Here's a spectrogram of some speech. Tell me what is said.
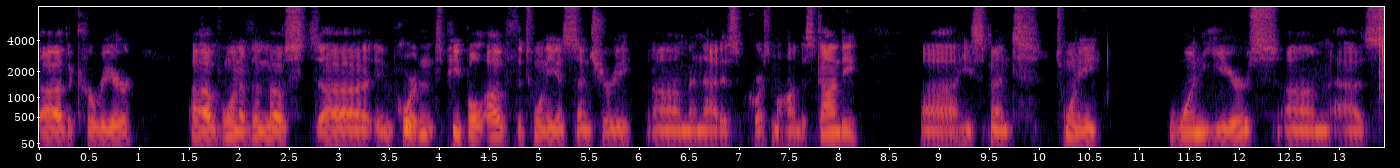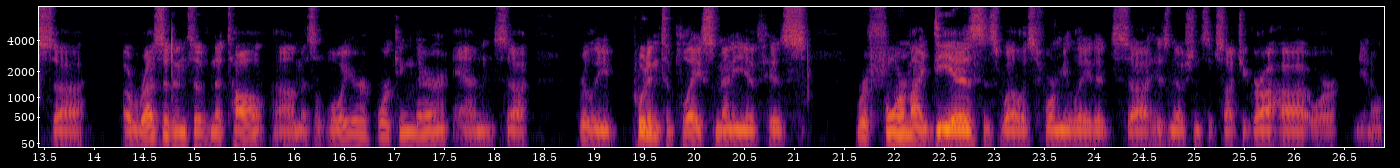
uh, the career of one of the most uh, important people of the 20th century, um, and that is, of course, Mohandas Gandhi. Uh, he spent 21 years um, as uh, a resident of Natal, um, as a lawyer working there, and uh, really put into place many of his reform ideas, as well as formulated uh, his notions of satyagraha, or, you know,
